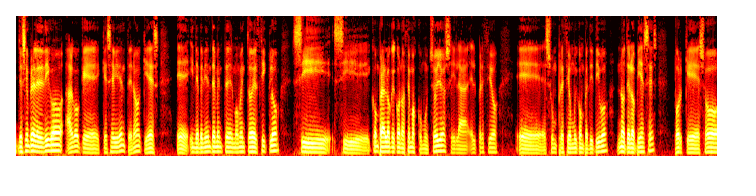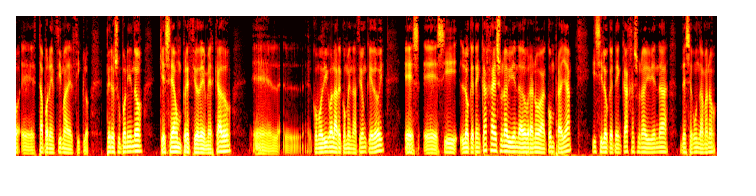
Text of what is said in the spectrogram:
Yo siempre le digo algo que, que es evidente, ¿no? Que es, eh, independientemente del momento del ciclo, si, si compras lo que conocemos como un chollo, si la, el precio eh, es un precio muy competitivo, no te lo pienses porque eso eh, está por encima del ciclo. Pero suponiendo que sea un precio de mercado, como digo, la recomendación que doy es si lo que te encaja es una vivienda de obra nueva, compra ya, y si lo que te encaja es una vivienda de segunda mano,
